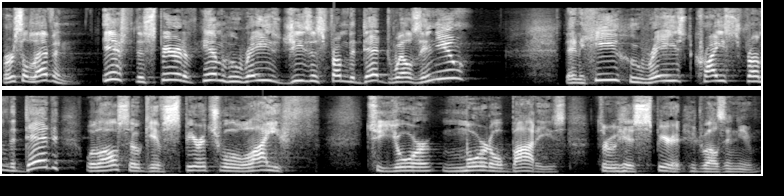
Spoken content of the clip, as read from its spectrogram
Verse 11 If the spirit of him who raised Jesus from the dead dwells in you, then he who raised Christ from the dead will also give spiritual life to your mortal bodies through his spirit who dwells in you.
